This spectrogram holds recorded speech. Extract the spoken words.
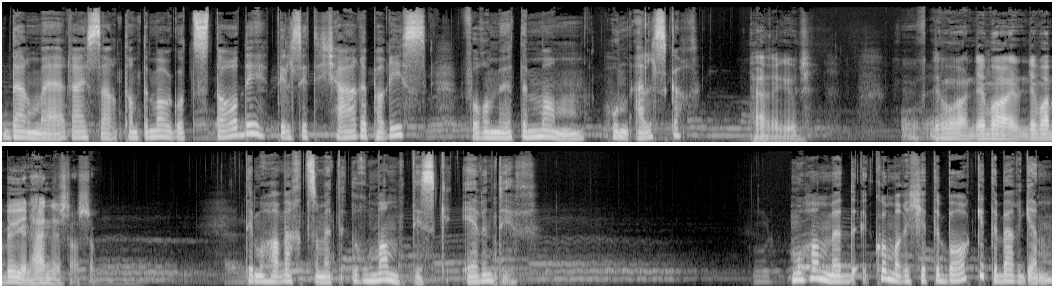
Dermed reiser tante Margot stadig til sitt kjære Paris for å møte mannen hun elsker. Herregud. Det var, det var, det var byen hennes, altså. Det må ha vært som et romantisk eventyr. Mohammed kommer ikke tilbake til Bergen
